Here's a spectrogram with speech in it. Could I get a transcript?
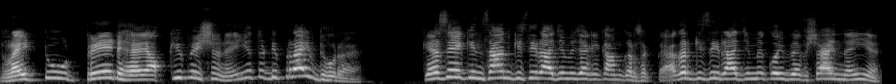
राइट टू ट्रेड है ऑक्यूपेशन है, ये तो डिप्राइव्ड हो रहा है। कैसे एक इंसान किसी राज्य में जाके काम कर सकता है? अगर किसी राज्य में कोई व्यवसाय नहीं है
